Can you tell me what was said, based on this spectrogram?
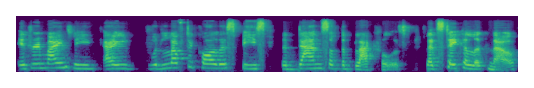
it reminds me, I would love to call this piece The Dance of the Black Holes. Let's take a look now.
